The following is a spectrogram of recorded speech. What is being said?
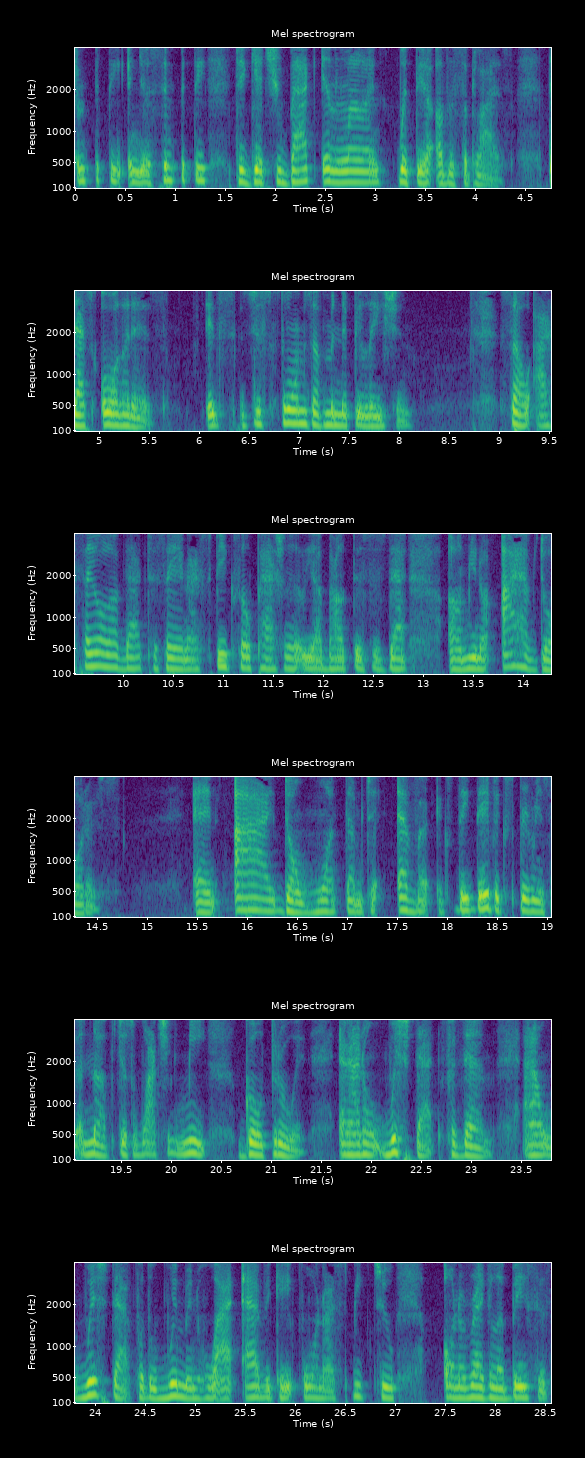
empathy and your sympathy to get you back in line with their other supplies. That's all it is. It's just forms of manipulation. So I say all of that to say, and I speak so passionately about this, is that, um, you know, I have daughters. And I don't want them to ever, they, they've experienced enough just watching me go through it. And I don't wish that for them. And I don't wish that for the women who I advocate for and I speak to on a regular basis.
